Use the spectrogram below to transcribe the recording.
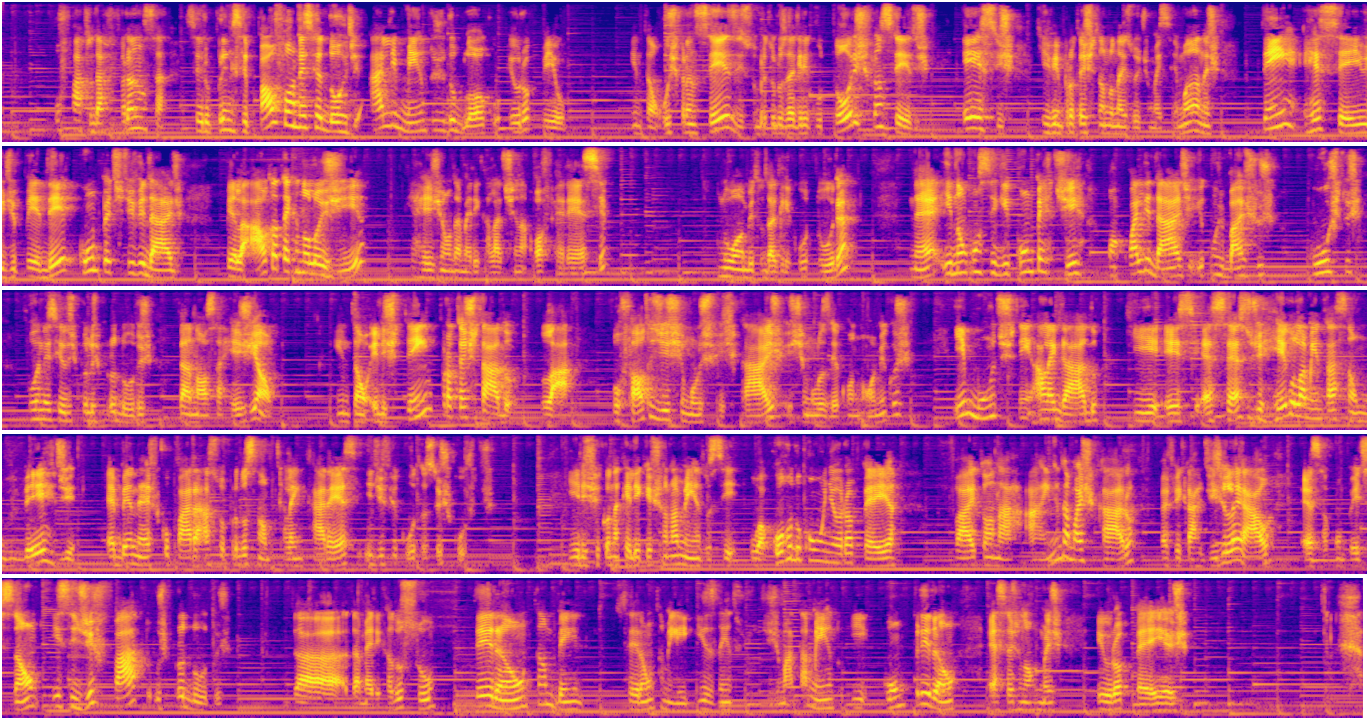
O fato da França ser o principal fornecedor de alimentos do bloco europeu. Então, os franceses, sobretudo os agricultores franceses, esses que vêm protestando nas últimas semanas, têm receio de perder competitividade pela alta tecnologia que a região da América Latina oferece no âmbito da agricultura, né, e não conseguir competir com a qualidade e com os baixos custos fornecidos pelos produtos da nossa região. Então, eles têm protestado lá por falta de estímulos fiscais, estímulos econômicos, e muitos têm alegado que esse excesso de regulamentação verde é benéfico para a sua produção, porque ela encarece e dificulta seus custos. E eles ficam naquele questionamento se o acordo com a União Europeia vai tornar ainda mais caro, vai ficar desleal essa competição e se de fato os produtos da, da América do Sul terão também serão também isentos de desmatamento e cumprirão essas normas europeias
